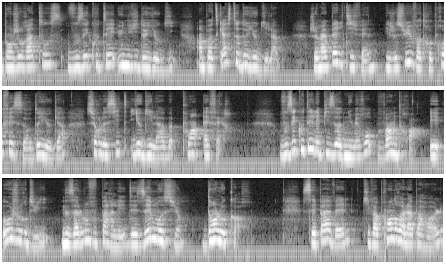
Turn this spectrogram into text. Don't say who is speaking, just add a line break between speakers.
Bonjour à tous, vous écoutez Une vie de yogi, un podcast de Yogi Lab. Je m'appelle Tiffen et je suis votre professeur de yoga sur le site yogilab.fr. Vous écoutez l'épisode numéro 23 et aujourd'hui, nous allons vous parler des émotions dans le corps. C'est Pavel qui va prendre la parole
